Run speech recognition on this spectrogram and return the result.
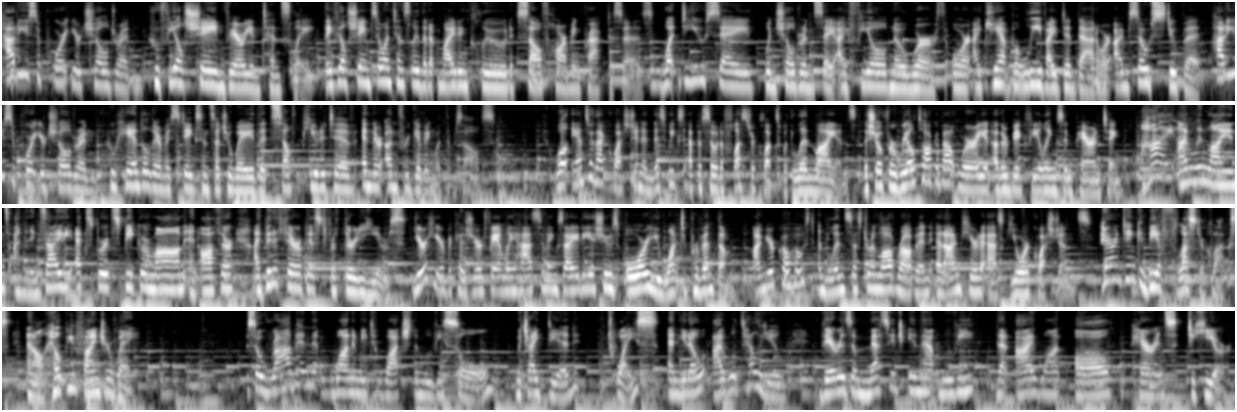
How do you support your children who feel shame very intensely? They feel shame so intensely that it might include self harming practices. What do you say when children say, I feel no worth, or I can't believe I did that, or I'm so stupid? How do you support your children who handle their mistakes in such a way that's self punitive and they're unforgiving with themselves? We'll answer that question in this week's episode of Flusterclux with Lynn Lyons, the show for real talk about worry and other big feelings in parenting. Hi, I'm Lynn Lyons. I'm an anxiety expert, speaker, mom, and author. I've been a therapist for 30 years. You're here because your family has some anxiety issues or you want to prevent them. I'm your co host and Lynn's sister in law, Robin, and I'm here to ask your questions. Parenting can be a flusterclux, and I'll help you find your way. So, Robin wanted me to watch the movie Soul, which I did twice. And, you know, I will tell you, there is a message in that movie that I want all parents to hear.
